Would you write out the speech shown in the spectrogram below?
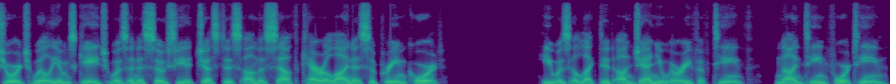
George Williams Gage was an Associate Justice on the South Carolina Supreme Court. He was elected on January 15, 1914,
